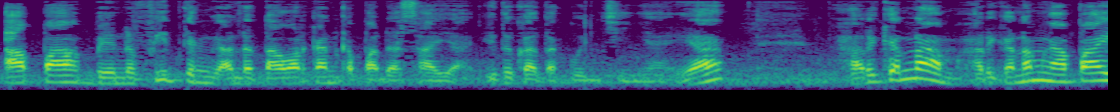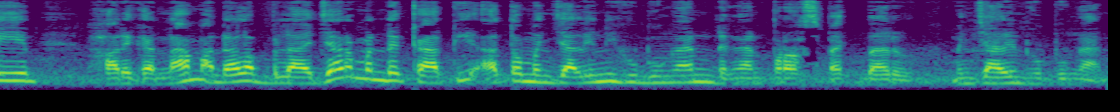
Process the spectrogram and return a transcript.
apa benefit yang Anda tawarkan kepada saya. Itu kata kuncinya ya. Hari ke-6, hari ke-6 ngapain? Hari ke-6 adalah belajar mendekati atau menjalini hubungan dengan prospek baru, menjalin hubungan.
